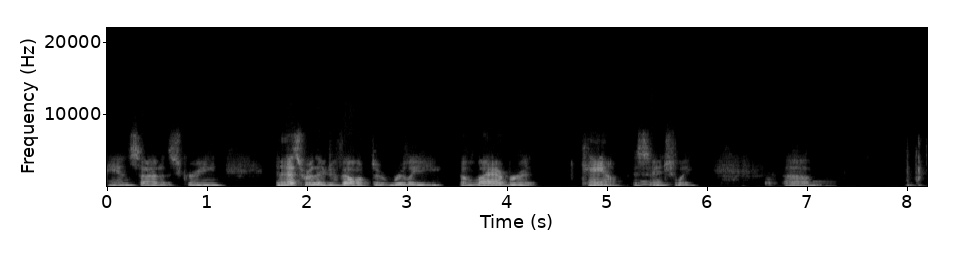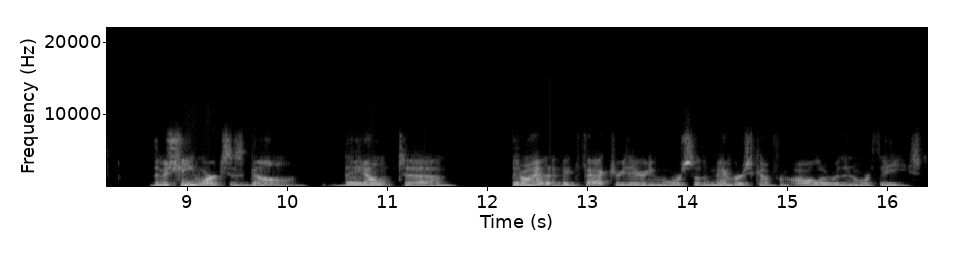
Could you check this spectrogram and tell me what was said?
hand side of the screen. And that's where they developed a really elaborate camp, essentially um, the machine works is gone. They don't uh, they don't have that big factory there anymore. So the members come from all over the Northeast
